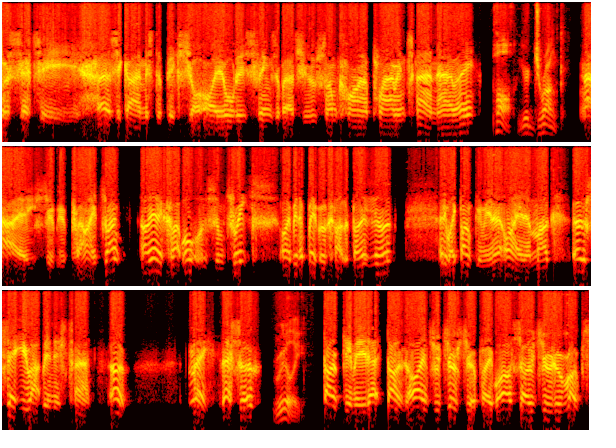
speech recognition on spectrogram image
Vercetti. How's it going, Mr. Big Shot? I hear all these things about you. Some kind of player in town now, eh? Paul, you're drunk. No, you stupid pal. I ain't drunk. I had a couple and some treats. I've been a bit for a couple of days, you know. Anyway, don't give me that. I ain't a mug. Who set you up in this town? Oh, me. That's who. Really? Don't give me that. Don't. I introduced you to people. I showed you the ropes.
